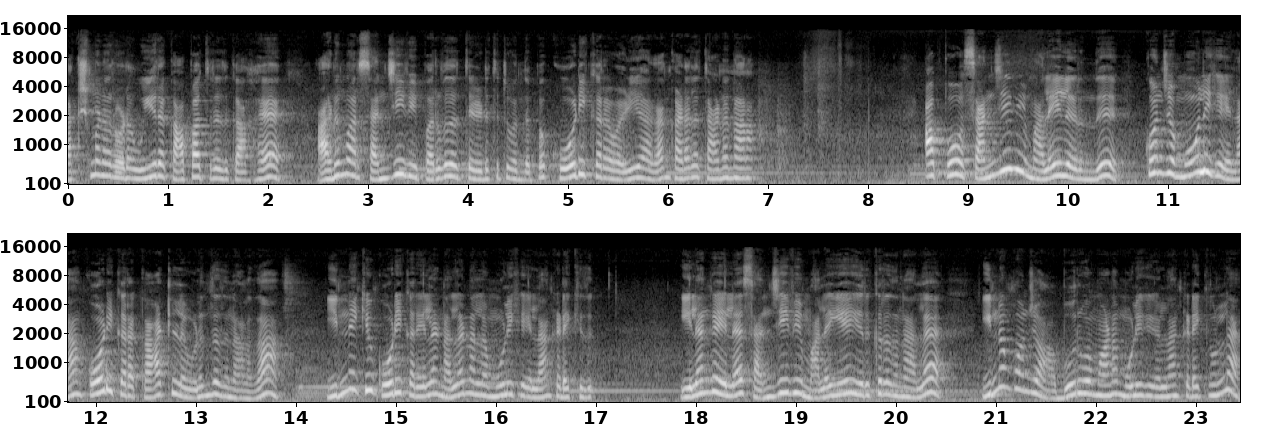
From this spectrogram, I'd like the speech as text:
லக்ஷ்மணரோட உயிரை காப்பாற்றுறதுக்காக அனுமார் சஞ்சீவி பர்வதத்தை எடுத்துகிட்டு வந்தப்போ கோடிக்கரை வழியாக தான் கடலை தாண்டினாராம். அப்போது சஞ்சீவி மலையிலிருந்து கொஞ்சம் மூலிகையெல்லாம் கோடிக்கரை காட்டில் விழுந்ததுனால தான் இன்றைக்கும் கோடிக்கரையில் நல்ல நல்ல மூலிகையெல்லாம் கிடைக்குது. இலங்கையில் சஞ்சீவி மலையே இருக்கிறதுனால இன்னும் கொஞ்சம் அபூர்வமான மூலிகைகள்லாம் கிடைக்கும்ல?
